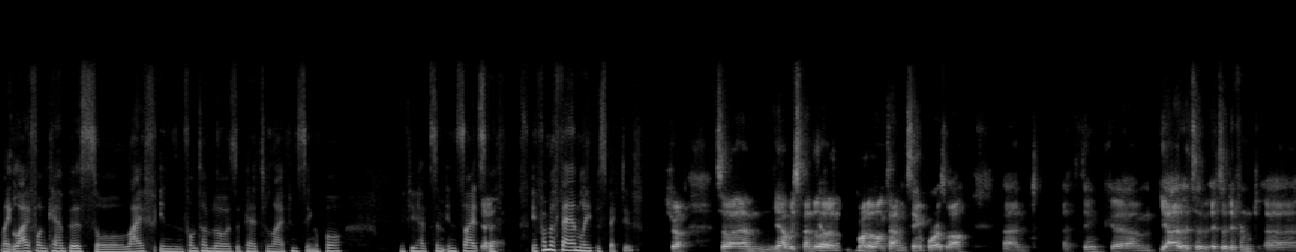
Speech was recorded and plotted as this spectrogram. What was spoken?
like life on campus or life in Fontainebleau as compared to life in Singapore. If you had some insights yeah. from a family perspective. Sure. So um, yeah, we spent a, quite a long time in Singapore as well, and I think um, yeah, it's a it's a different uh,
